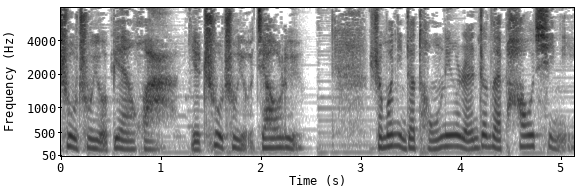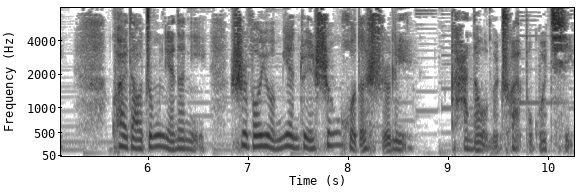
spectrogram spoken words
处处有变化，也处处有焦虑。什么？你的同龄人正在抛弃你，快到中年的你是否有面对生活的实力？看得我们喘不过气。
